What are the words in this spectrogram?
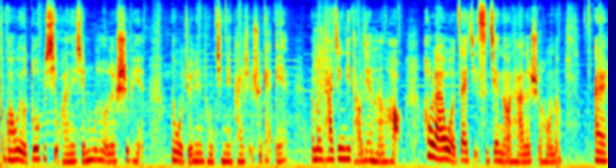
不管我有多不喜欢那些木头的饰品，那我决定从今天开始去改变。那么她经济条件很好。后来我在几次见到她的时候呢，哎。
